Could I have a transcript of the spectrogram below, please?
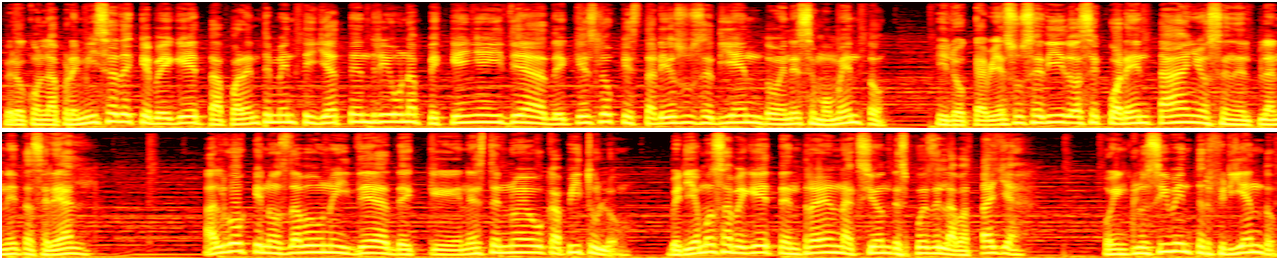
pero con la premisa de que Vegeta aparentemente ya tendría una pequeña idea de qué es lo que estaría sucediendo en ese momento, y lo que había sucedido hace 40 años en el planeta cereal. Algo que nos daba una idea de que en este nuevo capítulo, veríamos a Vegeta entrar en acción después de la batalla, o inclusive interfiriendo.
